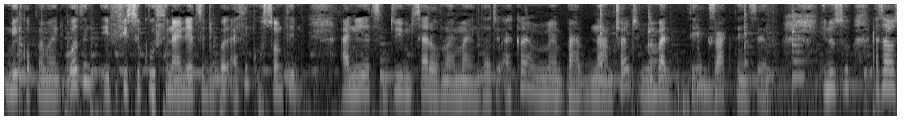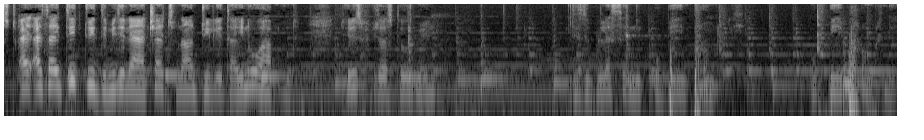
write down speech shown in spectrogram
make up my mind. It wasn't a physical thing I needed to do, but I think it was something I needed to do inside of my mind. I, I can't remember now. I'm trying to remember the exact thing itself. You know, so as I was I, as I did do it immediately and I tried to now do it later, you know what happened? The Spirit just told me there's a blessing in obeying promptly. Obey promptly.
